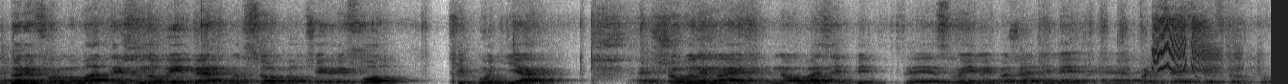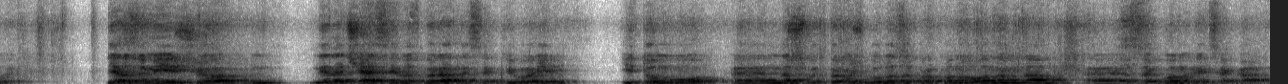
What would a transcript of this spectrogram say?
переформувати в новий Беркут, Сокол чи Грифон, чи будь-як, що вони мають на увазі під е, своїми бажаннями е, поліцейської структури. Я розумію, що не на часі розбиратися в теорії, і тому е, на швидкоруч було запропоновано нам закон Грицака.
